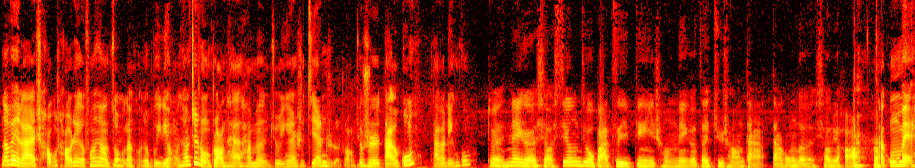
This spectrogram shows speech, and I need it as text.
那未来朝不朝这个方向走，那可能就不一定了。像这种状态，他们就应该是兼职的状态，就是打个工，打个零工，对，那个小星就把自己定义成那个在剧场打打工的小女孩儿。打工妹。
